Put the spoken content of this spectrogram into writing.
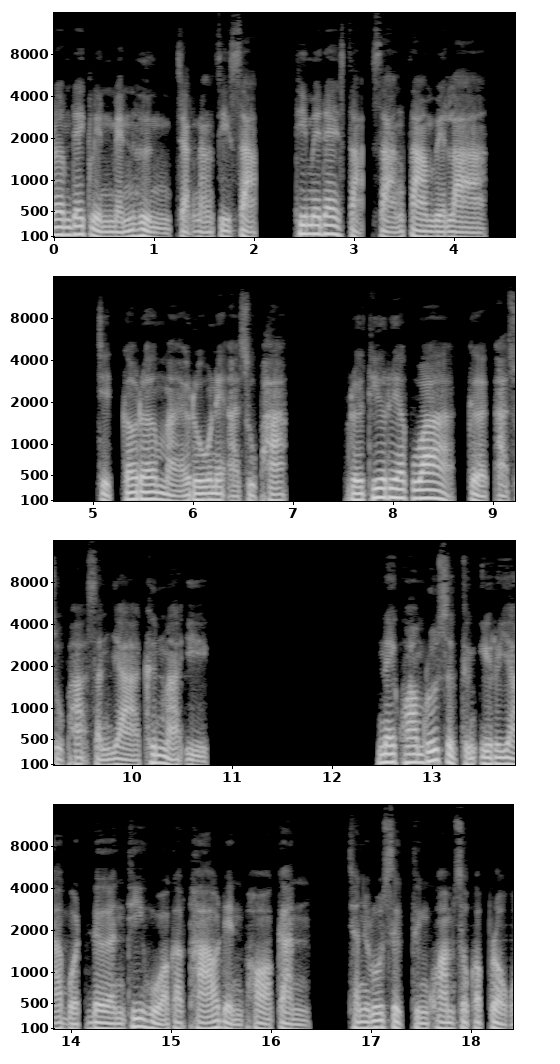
เริ่มได้กลิ่นเหม็นหึ่งจากหนังศีรษะที่ไม่ได้สะสางตามเวลา จิตก็เริ่มหมายรู้ในอสุภะ หรือที่เรียกว่าเกิดอสุภสัญญาขึ้นมาอีก ในความรู้สึกถึงอิริยาบถเดินที่หัวกับเท้าเด่นพอกัน ฉันรู้สึกถึงความสกปรก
